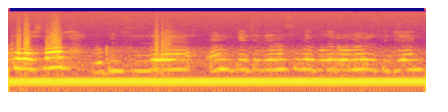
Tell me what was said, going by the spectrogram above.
arkadaşlar. Bugün sizlere en gecede nasıl yapılır onu öğreteceğim.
